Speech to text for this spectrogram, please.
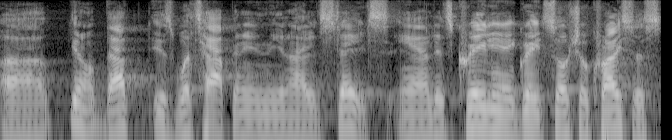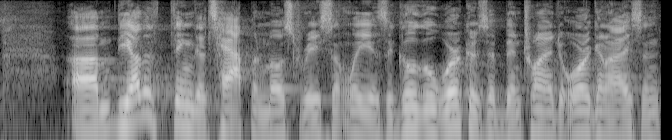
Uh, you know, that is what's happening in the United States, and it's creating a great social crisis. Um, the other thing that's happened most recently is the Google workers have been trying to organize and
